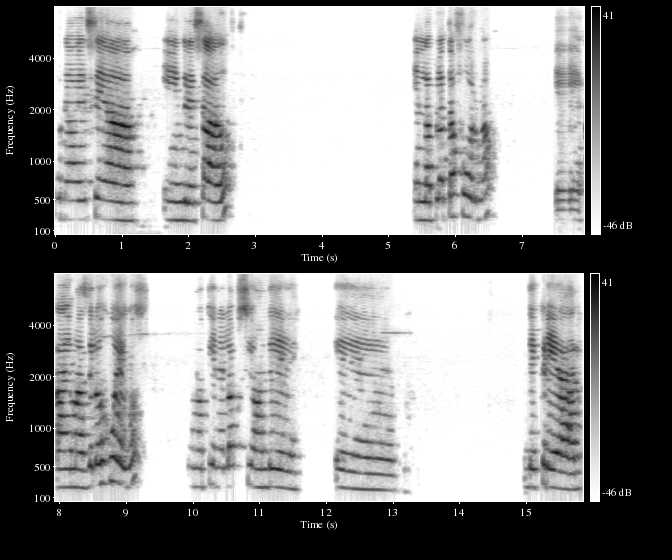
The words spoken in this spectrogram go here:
una vez se ha ingresado en la plataforma, eh, además de los juegos, uno tiene la opción de, eh, de crear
